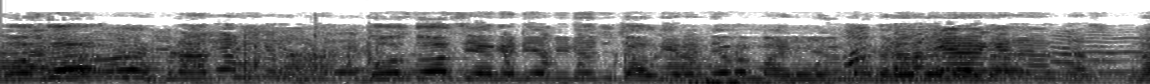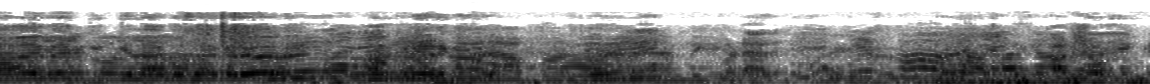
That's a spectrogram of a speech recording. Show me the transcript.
ਦੋਸਤੋ ਫੜਾ ਦੇ ਅਸੀਂ ਕਰਾਂ ਦੋਸਤੋ ਹੱਸੀਆਂ ਗੱਡੀਆਂ ਵੀਡੀਓ ਚ ਚੱਲਦੀਆਂ ਰਹਿੰਦੀਆਂ ਪਰ ਮਾਈਨ ਮੂਨ ਨਾ ਕਰੋ ਕੋਈ ਗੱਲ ਨਾ ਇਹ ਕੋਈ ਗਿਲਾ ਗੁੱਸਾ ਕਰਿਓ ਆਪਣੇ ਵਰਗੀ ਫੜਾ ਦੇ ਇੱਕ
